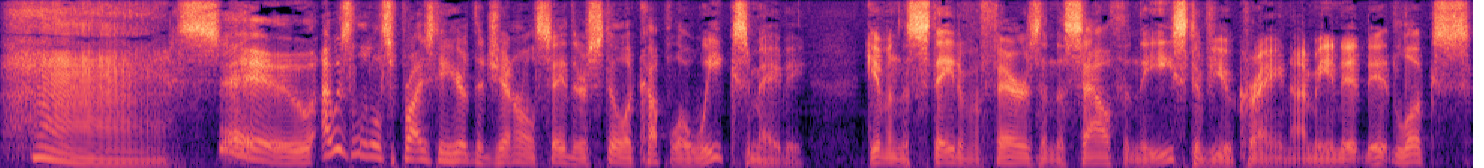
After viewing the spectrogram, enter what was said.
so I was a little surprised to hear the general say there's still a couple of weeks, maybe, given the state of affairs in the south and the east of Ukraine. I mean, it, it looks.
